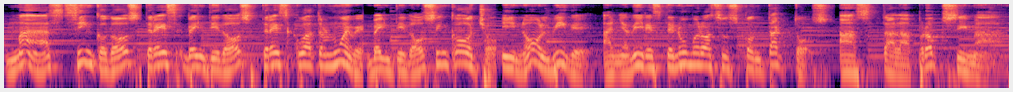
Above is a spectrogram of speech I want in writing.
más 52 322 349 2258 y no olvide añadir este número a sus contactos. Hasta la próxima.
